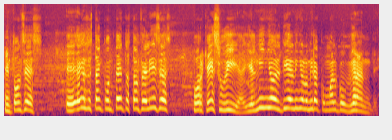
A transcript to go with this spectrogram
Entonces, eh, ellos están contentos, están felices porque es su día y el niño, el día del niño lo mira como algo grande.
